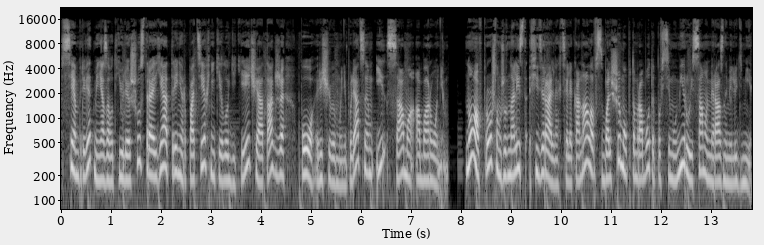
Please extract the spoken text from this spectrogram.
Всем привет, меня зовут Юлия Шустрая, я тренер по технике и логике речи, а также по речевым манипуляциям и самообороне. Ну а в прошлом журналист федеральных телеканалов с большим опытом работы по всему миру и самыми разными людьми.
